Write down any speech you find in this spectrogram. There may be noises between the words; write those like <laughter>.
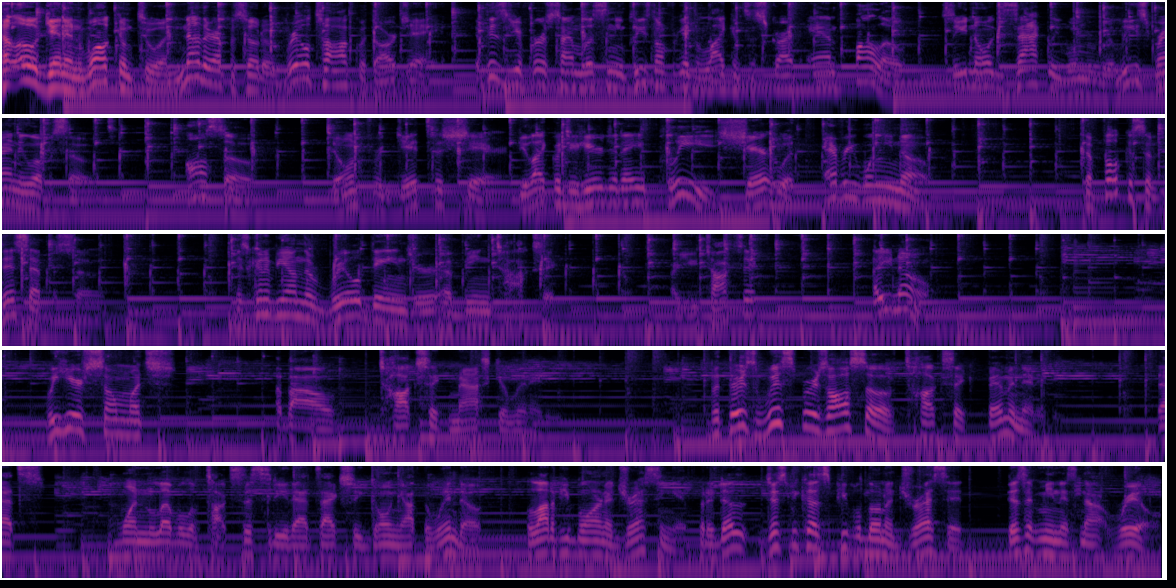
Hello again, and welcome to another episode of Real Talk with RJ. If this is your first time listening, please don't forget to like and subscribe and follow so you know exactly when we release brand new episodes. Also, don't forget to share. If you like what you hear today, please share it with everyone you know. The focus of this episode is going to be on the real danger of being toxic. Are you toxic? How do you know? We hear so much about toxic masculinity. But there's whispers also of toxic femininity. That's one level of toxicity that's actually going out the window. A lot of people aren't addressing it, but it does just because people don't address it doesn't mean it's not real.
